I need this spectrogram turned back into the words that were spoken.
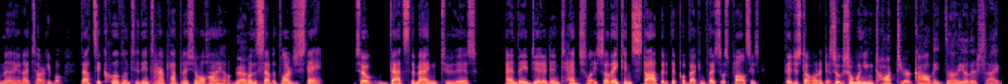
million. I tell people that's equivalent to the entire population of Ohio. Yeah. We're the seventh largest state. So that's the magnitude of this, and they did it intentionally. So they can stop it if they put back in place those policies. They just don't want to do it. So, so when you talk to your colleagues on the other side,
